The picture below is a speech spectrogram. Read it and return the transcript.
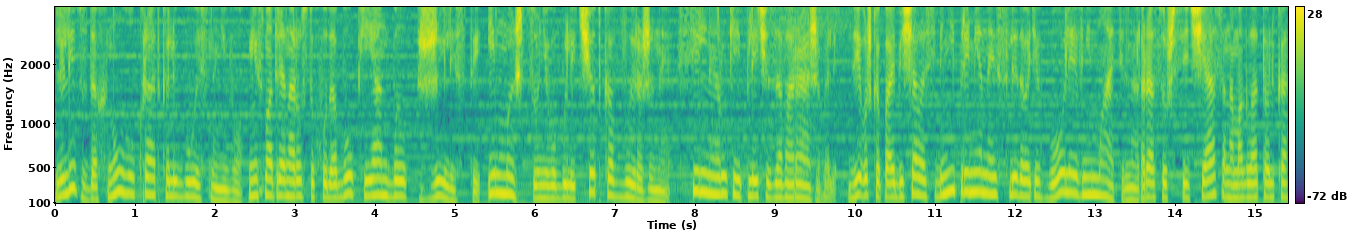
Лили вздохнула, украдко любуясь на него. Несмотря на рост и худобу, Кьян был жилистый, и мышцы у него были четко выраженные. Сильные руки и плечи завораживали. Девушка пообещала себе непременно исследовать их более внимательно, раз уж сейчас она могла только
